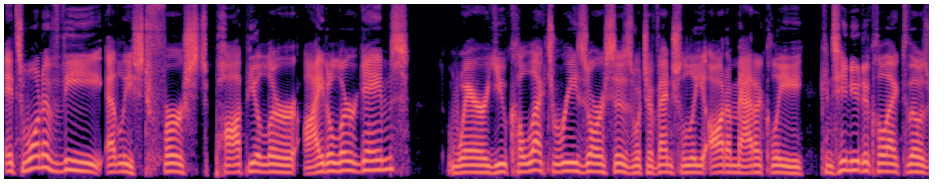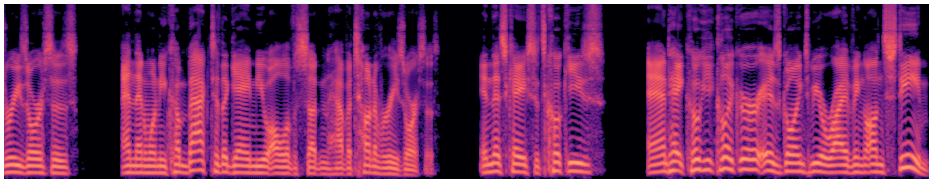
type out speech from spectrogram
it's one of the, at least, first popular idler games where you collect resources which eventually automatically continue to collect those resources. And then when you come back to the game, you all of a sudden have a ton of resources. In this case, it's cookies, and hey, Cookie Clicker is going to be arriving on Steam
